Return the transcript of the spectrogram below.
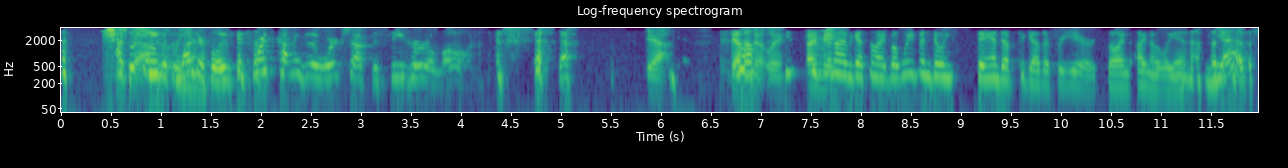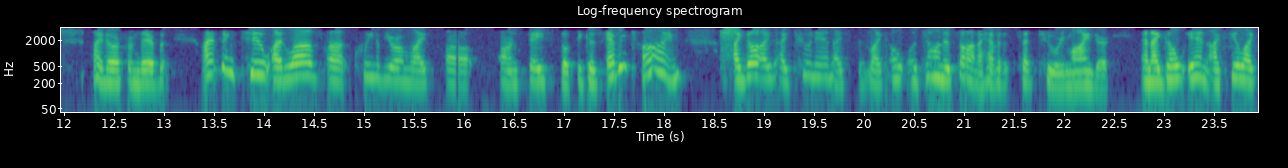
she's I thought she was Leighann. wonderful. It's it's worth coming to the workshop to see her alone. yeah definitely Well, she's I been mean on guest tonight, but we've been doing stand up together for years, so I, I know Leighann. yes. I know her from there. But I think too, I love uh, Queen of Your Own Life uh, on Facebook because every time I go, I, I tune in. I said like, oh, it's on, it's on. I have it set to reminder, and I go in. I feel like,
